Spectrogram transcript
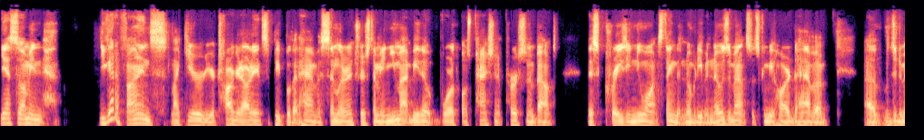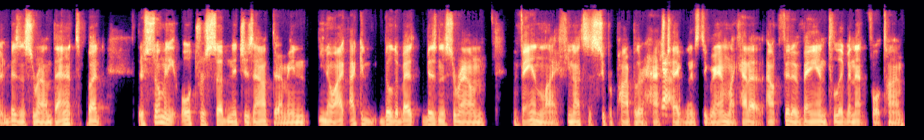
yeah so i mean you got to find like your your target audience of people that have a similar interest. I mean you might be the world's most passionate person about this crazy nuanced thing that nobody even knows about so it's going to be hard to have a, a legitimate business around that. But there's so many ultra sub niches out there. I mean, you know, I, I could build a be- business around van life. You know, that's a super popular hashtag yeah. on Instagram, like how to outfit a van to live in that full time.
